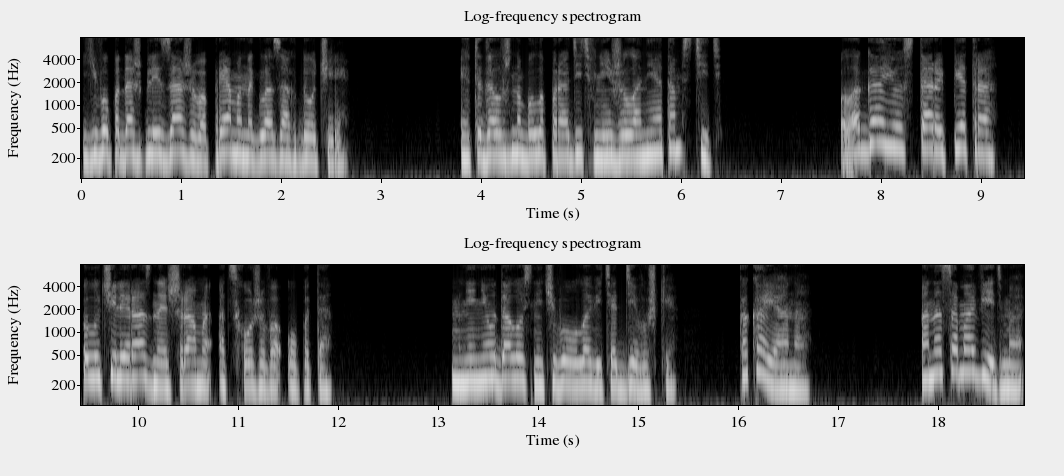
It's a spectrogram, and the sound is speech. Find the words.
Его подожгли заживо прямо на глазах дочери. Это должно было породить в ней желание отомстить. Полагаю, старый Петра получили разные шрамы от схожего опыта. Мне не удалось ничего уловить от девушки. Какая она? Она сама ведьма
